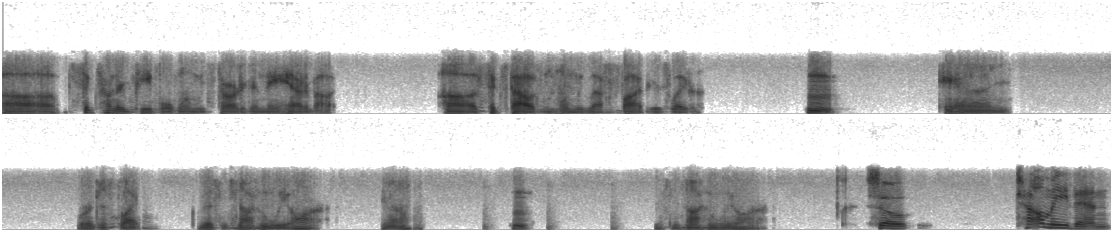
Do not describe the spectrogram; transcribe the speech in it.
uh six hundred people when we started and they had about uh six thousand when we left five years later Hmm. and we're just like this is not who we are you know Hmm. this is not who we are So, tell me then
